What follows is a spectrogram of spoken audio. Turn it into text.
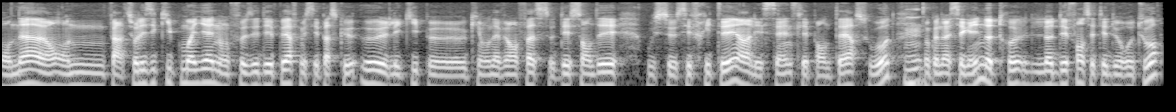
on a, enfin sur les équipes moyennes, on faisait des perfs, mais c'est parce que eux, l'équipe euh, qui on avait en face descendait ou s'effritait, hein, les Saints, les Panthers ou autres. Mm. Donc on a assez gagné. Notre, notre défense était de retour,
